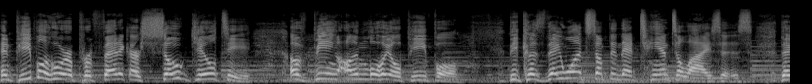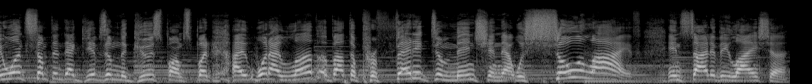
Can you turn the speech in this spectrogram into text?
And people who are prophetic are so guilty of being unloyal people because they want something that tantalizes. They want something that gives them the goosebumps. But I, what I love about the prophetic dimension that was so alive inside of Elisha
